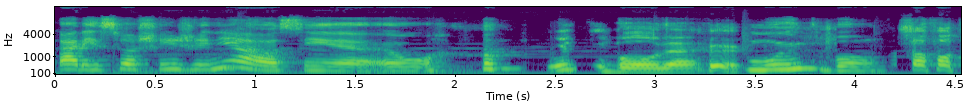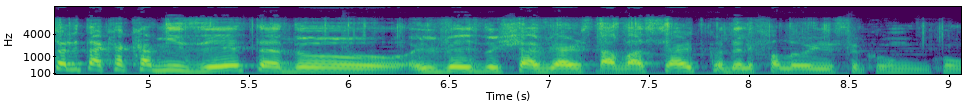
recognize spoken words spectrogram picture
cara, isso eu achei genial, assim, é, o- Muito bom, né? muito bom. Só faltou ele estar com a camiseta do. Em vez do Xavier estava certo, quando ele falou isso com, com,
